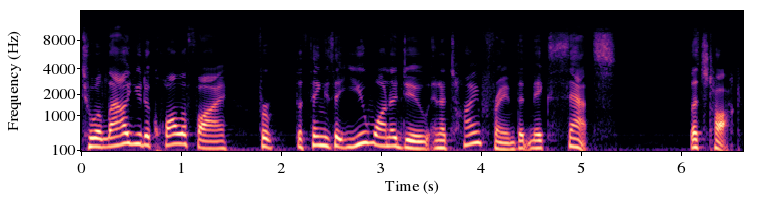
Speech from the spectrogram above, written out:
to allow you to qualify for the things that you want to do in a time frame that makes sense. Let's talk.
